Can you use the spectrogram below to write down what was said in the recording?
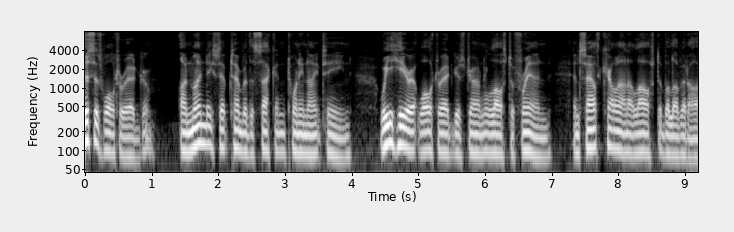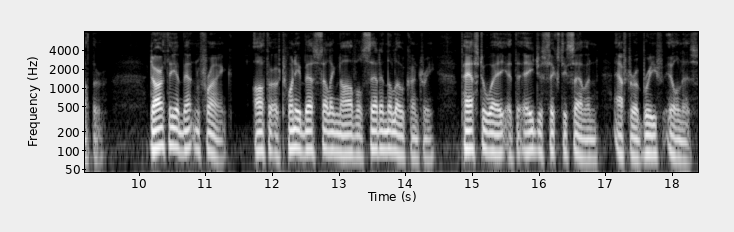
This is Walter Edgar. On Monday, September the 2nd, 2019, we here at Walter Edgar's Journal lost a friend, and South Carolina lost a beloved author. Dorothea Benton Frank, author of 20 best selling novels set in the Low Country, passed away at the age of 67 after a brief illness.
